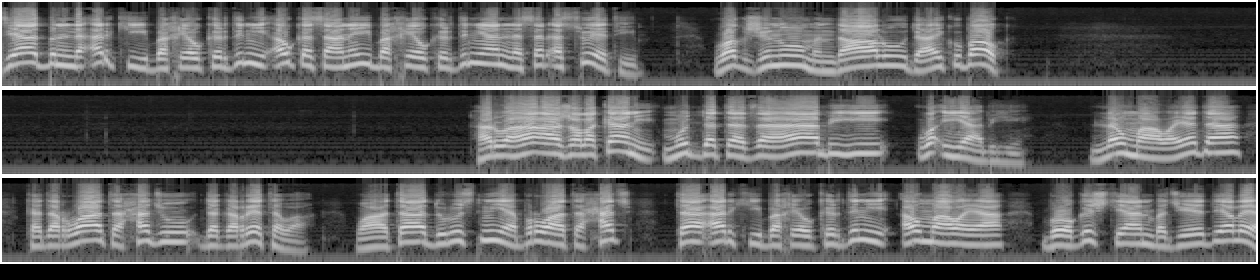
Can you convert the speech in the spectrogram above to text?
زیاد بن لە ئەرکی بەخێوکردنی ئەو کەسانەی بەخێوکردنیان لەسەر ئەستوێتی وەک ژن و منداڵ و دایک و باوک هەروەها ئاژەڵەکانی مدەتە ذەهابیهی و ئیابیهی لەو ماوەیەدا کە دەڕواتە حەج و دەگەڕێتەوە واتا دروست نییە بڕواتە حەج تا ئەرکی بەخێوکردنی ئەو ماوەیە بۆ گشتیان بەجێ دێڵێ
